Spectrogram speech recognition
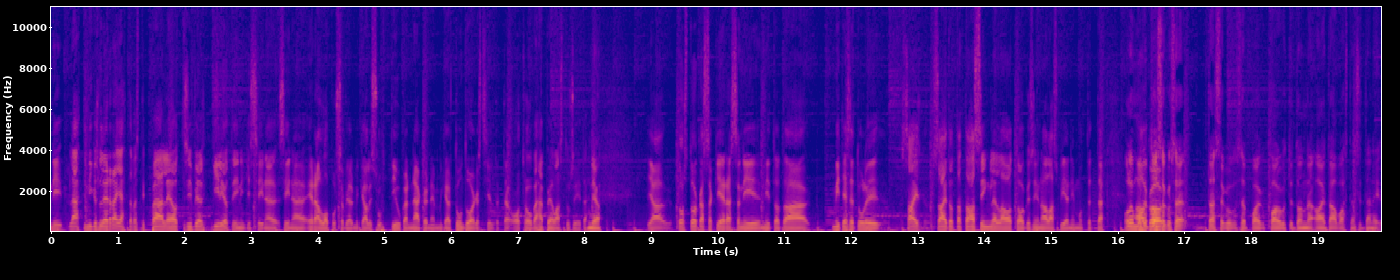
niin lähti niinku silleen räjähtävästi päälle ja otti siinä vielä giljotiinikin siinä, siinä erän lopussa vielä, mikä oli suht tiukan näköinen, mikä tuntuu oikeasti siltä, että Otto vähän pelastui siitä. Joo. Ja tossa tokassa kierrässä, niin, niin tota, miten se tuli, sai, sai tota taas singlellä Ottoa, kun siinä alas vieni, mutta että... Oli muuten alkoi- tuossa, kun se, tässä kun se paukutti tonne aitaan vasten sitä, niin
